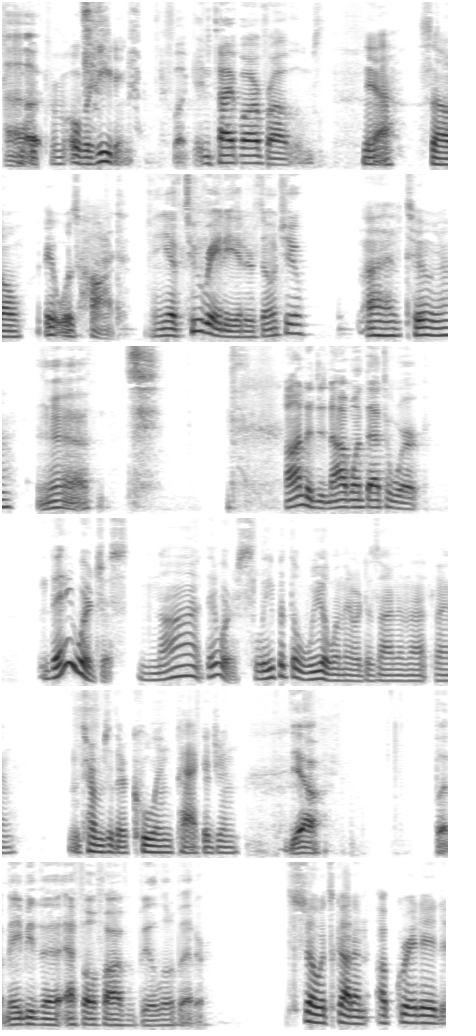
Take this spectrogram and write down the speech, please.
to keep Uh, it from overheating. Fucking Type R problems. Yeah, so it was hot. And you have two radiators, don't you? I have two. Yeah, Yeah. Honda did not want that to work. they were just not. They were asleep at the wheel when they were designing that thing. In terms of their cooling packaging, Yeah. But maybe the FL5 would be a little better. so it's got an upgraded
